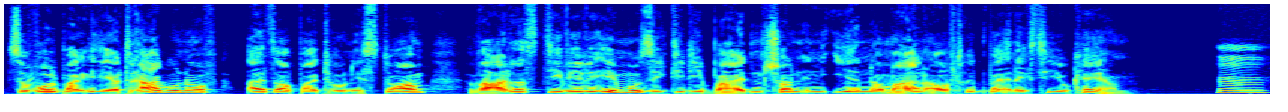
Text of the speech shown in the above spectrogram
sowohl bei Ilya Dragunov als auch bei Tony Storm war das die WWE-Musik, die die beiden schon in ihren normalen Auftritten bei NXT UK haben. Hm.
